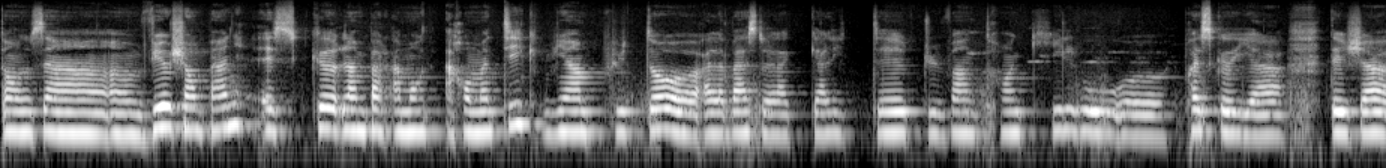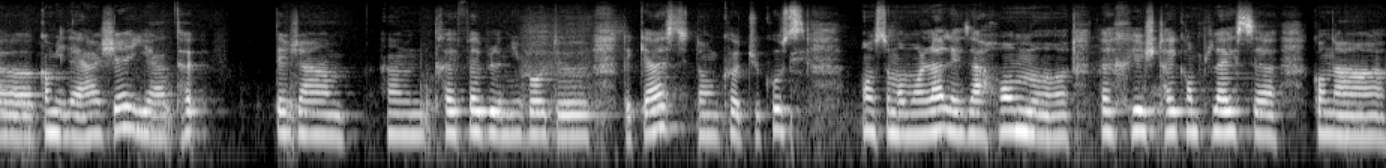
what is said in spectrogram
Dans un, vieux champagne, est-ce que l'impact aromatique vient plutôt euh, à la base de la qualité du vin tranquille ou euh, presque il y a déjà, comme il est âgé, il y a déjà un un très faible niveau de, gaz. Donc, euh, du coup, en ce moment-là, les arômes euh, très riches, très complexes euh, qu'on a,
